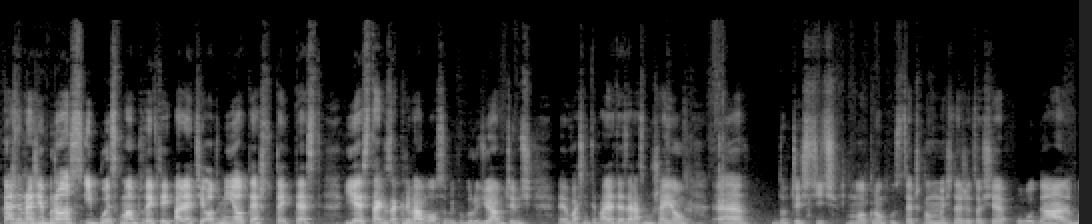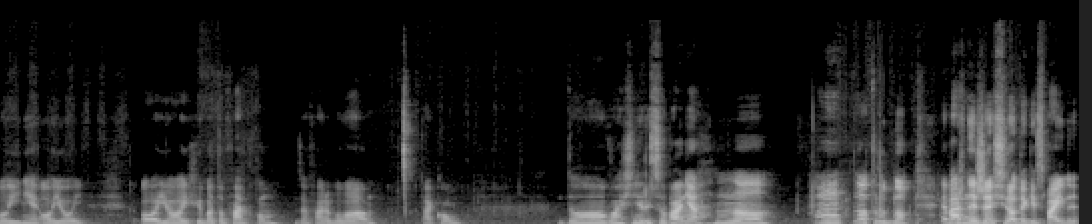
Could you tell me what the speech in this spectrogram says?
W każdym razie brąz i błysk mam tutaj w tej palecie od Mio. Też tutaj test jest, tak zakrywam, bo sobie pobrudziłam czymś właśnie tę paletę. Zaraz muszę ją e, doczyścić mokrą chusteczką. Myślę, że to się uda, albo i nie. Ojoj. Ojoj, chyba to farbką zafarbowałam taką do właśnie rysowania. No, mm, no trudno. Ważne, że środek jest fajny.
